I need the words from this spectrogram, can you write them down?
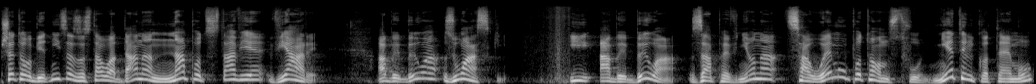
Przeto obietnica została dana na podstawie wiary, aby była z łaski i aby była zapewniona całemu potomstwu, nie tylko temu,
